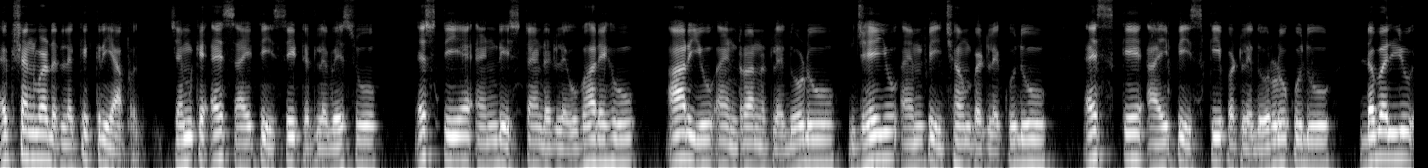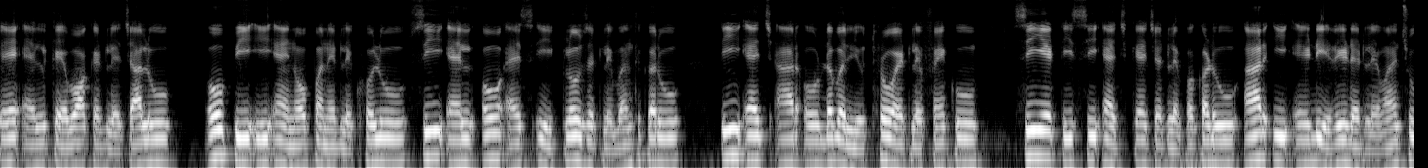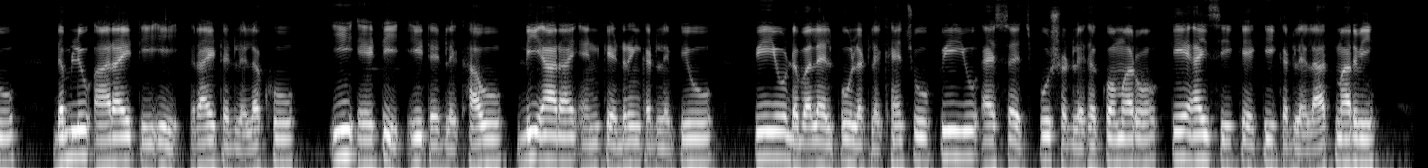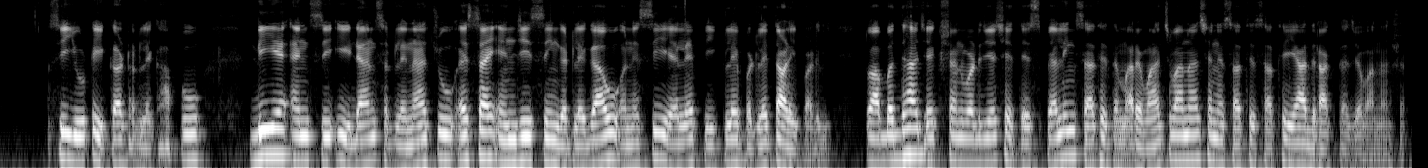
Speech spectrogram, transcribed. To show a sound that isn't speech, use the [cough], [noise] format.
એક્શન વર્ડ એટલે કે ક્રિયાપદ. જેમ કે એસ આઈ સીટ એટલે બેસવું S T N D stand એટલે ઊભા રહેવું આર યુ એન રન એટલે દોડવું જે યુ એમ પી જમ્પ એટલે કૂદવું એસ કે આઈ પી સ્કીપ એટલે દોરડું કૂદવું W A L K walk એટલે ચાલવું O P E N open એટલે ખોલવું. C L O S E close એટલે બંધ કરવું. T H R O W throw એટલે ફેંકવું. C A T C H catch એટલે પકડવું. R E A D read એટલે વાંચવું. W R I T E write એટલે લખવું. ઈ એ ટી ઈટ એટલે ખાવું. D R I N K drink એટલે પીવું. P U double L pull એટલે ખેંચવું. P U S H push એટલે ધક્કો મારવો. કે આઈ સી કે કીક એટલે લાત મારવી. સી યુ ટી કટ એટલે કાપવું. D A N C E, dance એટલે નાચવું S I N G sing એટલે ગાવું અને C L A P, clap એટલે તાળી પાડવી. તો આ બધા જ એક્શન વર્ડ જે છે તે સ્પેલિંગ સાથે તમારે વાંચવાના છે અને સાથે સાથે યાદ રાખતા જવાના છે.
